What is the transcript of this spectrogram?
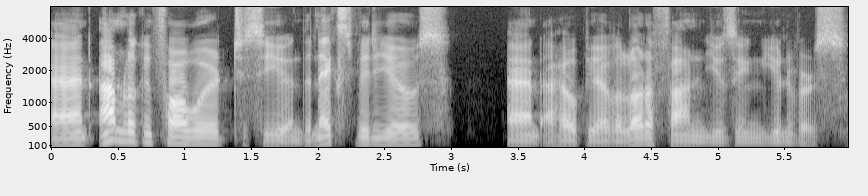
And I'm looking forward to see you in the next videos. And I hope you have a lot of fun using Universe.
